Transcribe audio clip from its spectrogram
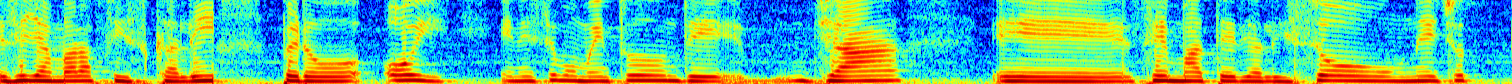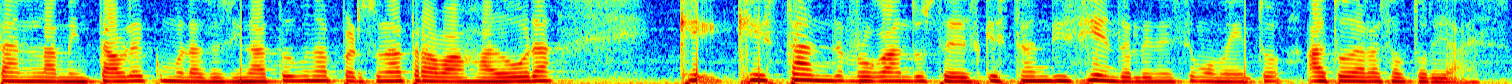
ese llamado a la fiscalía, pero hoy, en este momento donde ya se materializó un hecho tan lamentable como el asesinato de una persona trabajadora, ¿Qué, están rogando ustedes, qué están diciéndole en este momento a todas las autoridades?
